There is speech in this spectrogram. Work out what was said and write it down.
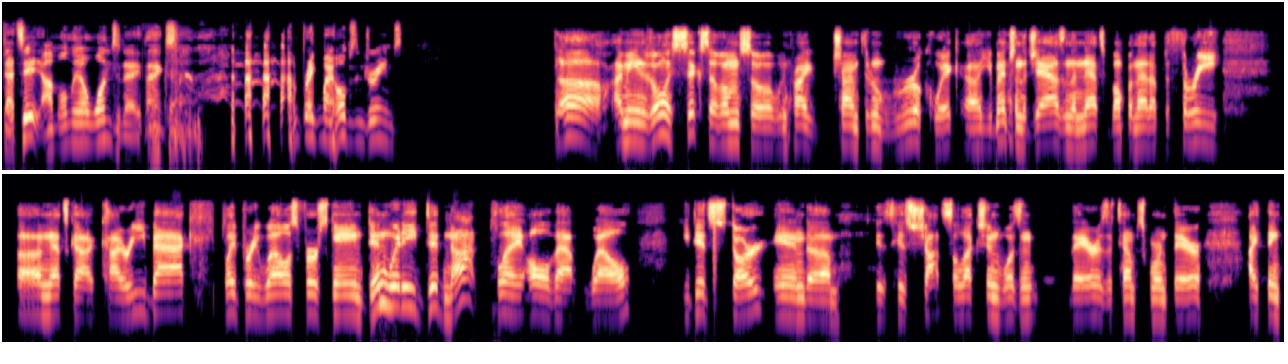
that's it. I'm only on one today. Thanks. Okay. Break my hopes and dreams. Uh, I mean, there's only six of them, so we can probably chime through them real quick. Uh, you mentioned the Jazz and the Nets bumping that up to three. Uh, Nets got Kyrie back. He played pretty well his first game. Dinwiddie did not play all that well. He did start, and um, his his shot selection wasn't there. His attempts weren't there. I think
